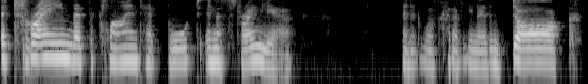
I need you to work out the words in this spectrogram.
a train that the client had bought in Australia, and it was kind of you know the dark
